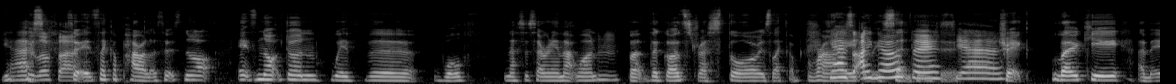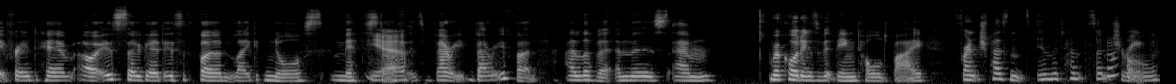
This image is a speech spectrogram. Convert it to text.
yes. love that. So it's like a parallel. So it's not it's not done with the wolf necessarily in that one, but the gods dressed Thor is like a bride. Mm. Yes, I know this. Yeah. trick Loki, and they framed him. Oh, it's so good. It's fun, like Norse myth stuff. Yeah. It's very, very fun. I love it. And there's um, recordings of it being told by French peasants in the 10th century. Oh.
